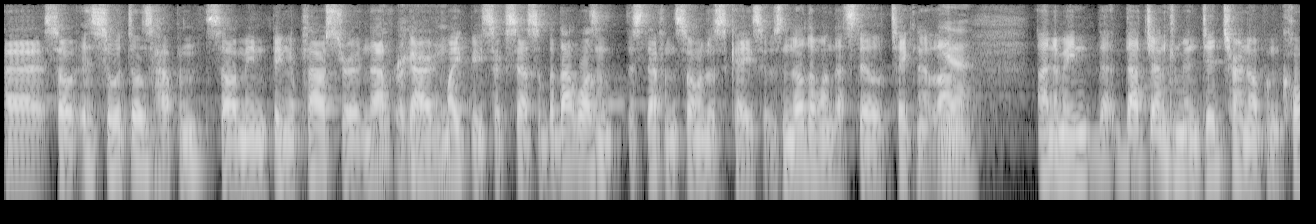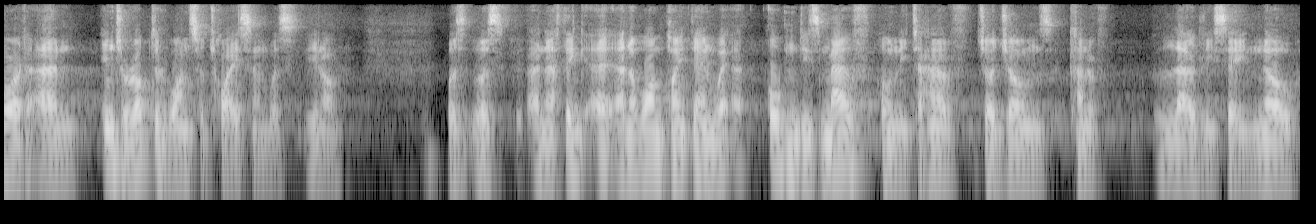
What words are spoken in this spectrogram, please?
Uh, so, so it does happen. So, I mean, being a plasterer in that okay. regard might be successful, but that wasn't the Stephen Saunders case. It was another one that's still taking it long. Yeah. And I mean, th- that gentleman did turn up in court and interrupted once or twice and was, you know, was was and I think and at one point then opened his mouth only to have Judge Owens kind of loudly say no.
